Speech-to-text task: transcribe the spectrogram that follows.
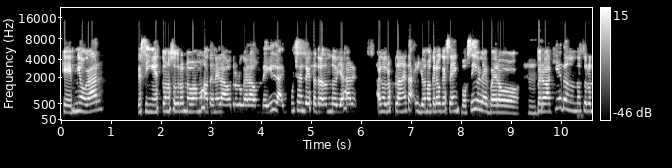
que es mi hogar, que sin esto nosotros no vamos a tener a otro lugar a donde ir. Hay mucha gente que está tratando de viajar en otros planetas y yo no creo que sea imposible, pero, pero aquí es donde nosotros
